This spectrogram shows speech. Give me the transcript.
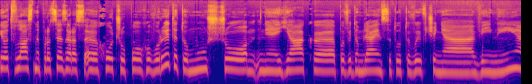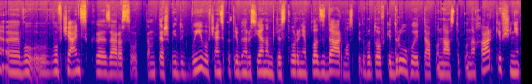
І от власне про це зараз е, хочу поговорити, тому що як е, повідомляє інститут вивчення війни, е, Вовчанськ зараз от там теж йдуть бої. Вовчанськ потрібен росіянам для створення плацдарму з підготовки другого етапу наступу на Харківщині.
